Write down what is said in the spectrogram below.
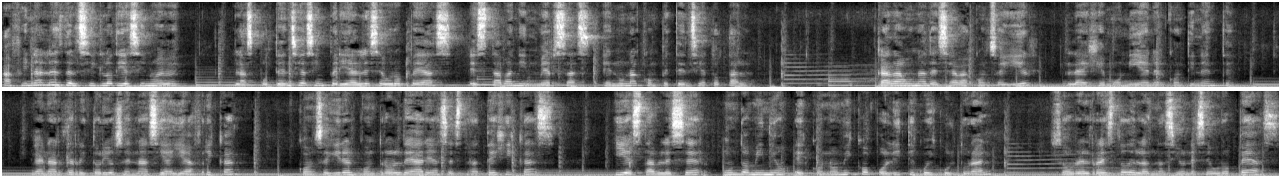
A finales del siglo XIX, las potencias imperiales europeas estaban inmersas en una competencia total. Cada una deseaba conseguir la hegemonía en el continente, ganar territorios en Asia y África conseguir el control de áreas estratégicas y establecer un dominio económico, político y cultural sobre el resto de las naciones europeas.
